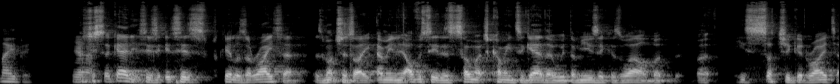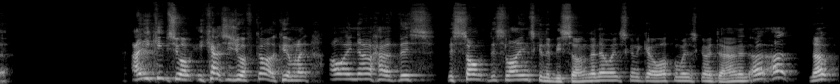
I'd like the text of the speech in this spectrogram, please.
maybe. Yeah. It's just again, it's his, it's his skill as a writer as much as like I mean, obviously there's so much coming together with the music as well, but but he's such a good writer. And he keeps you, off, he catches you off guard because I'm like, oh, I know how this this song, this line's going to be sung. I know when it's going to go up and when it's going down. And uh, uh, no,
